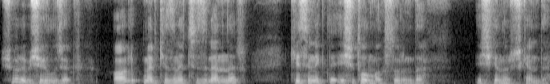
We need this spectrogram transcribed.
şöyle bir şey olacak. Ağırlık merkezine çizilenler kesinlikle eşit olmak zorunda. Eşkenar üçgende.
